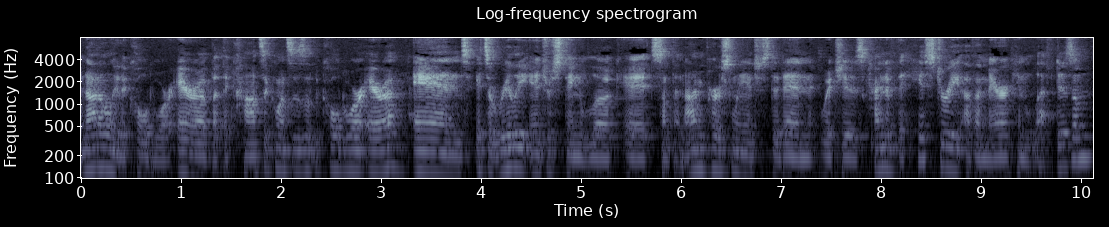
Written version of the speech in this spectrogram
not only the Cold War era, but the consequences of the Cold War era. And it's a really interesting look at something I'm personally interested in, which is kind of the history of American leftism.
